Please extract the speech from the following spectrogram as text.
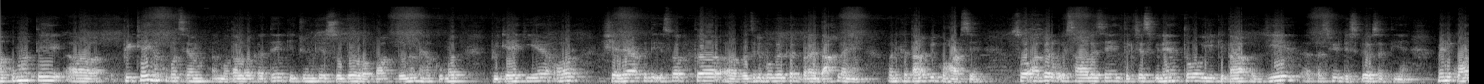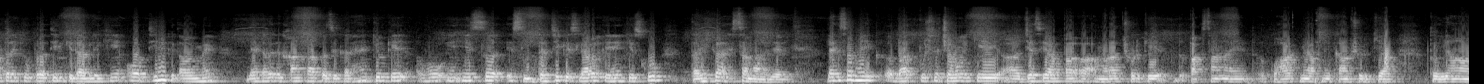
حکومت پی ٹی آئی حکومت سے ہم مطالبہ کرتے ہیں کہ چونکہ صوبے اور وفاق دونوں میں حکومت پی ٹی آئی کی ہے اور شہر آفیدی اس وقت آ، وزیر مملکت برائے داخلہ ہیں اور ان کا تعلق بھی کوہاٹ سے سو اگر اس حوالے سے دلچسپی لیں تو یہ کتاب، یہ تصویر ڈسپلے ہو سکتی ہے میں نے کوہاٹ طرح کے اوپر تین کتابیں لکھی ہیں اور تینوں کتابوں میں لیک علی خان صاحب کا ذکر ہے، کیونکہ وہ اس اس درجے کے اس لیول کے ہیں کہ اس کو تاریخ کا حصہ مانا جائے۔ لیکن صاحب، میں ایک بات پوچھنا چاہوں گا کہ جیسے آپ امارات چھوڑ کے پاکستان آئے کوہاٹ میں آپ نے کام شروع کیا، تو یہاں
